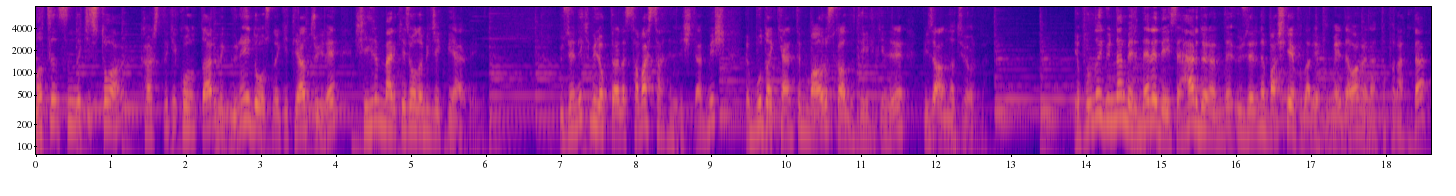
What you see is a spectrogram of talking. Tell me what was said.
Batısındaki Stoa, karşısındaki konutlar ve güneydoğusundaki tiyatro ile şehrin merkezi olabilecek bir yerdeydi. Üzerindeki bloklarda savaş sahneleri işlenmiş ve bu da kentin maruz kaldığı tehlikeleri bize anlatıyordu. Yapıldığı günden beri neredeyse her dönemde üzerine başka yapılar yapılmaya devam eden tapınakta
